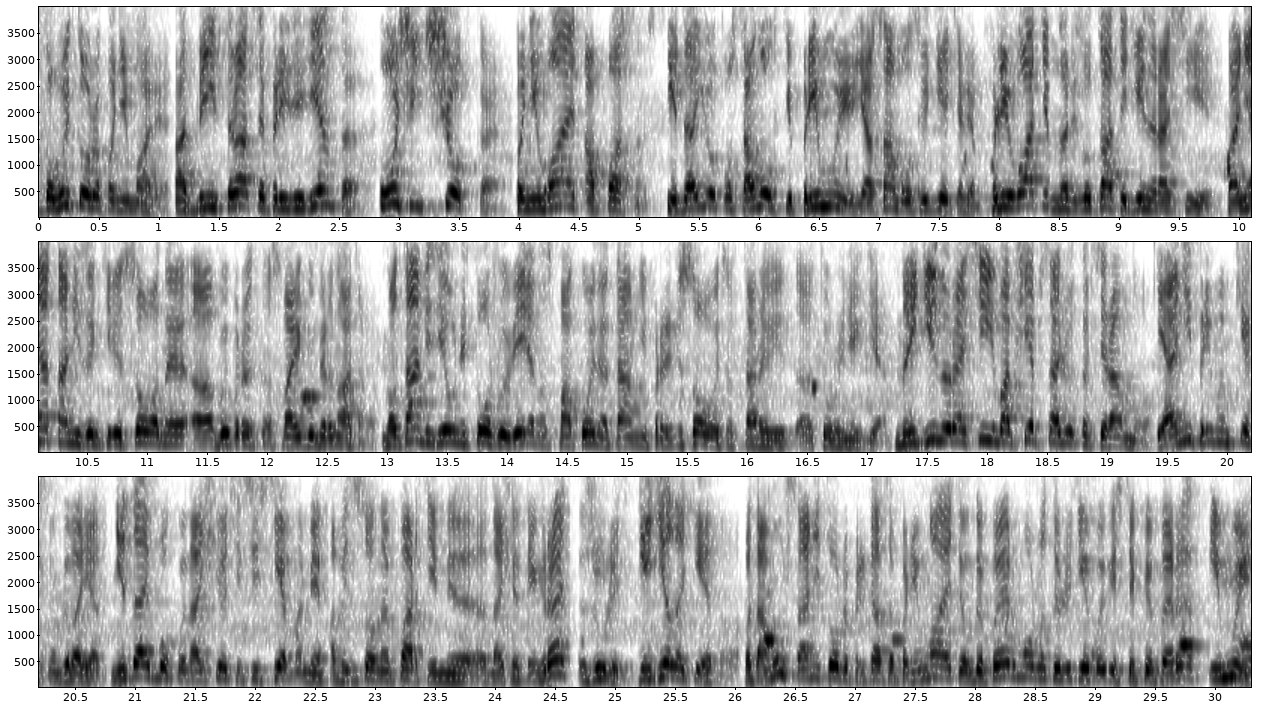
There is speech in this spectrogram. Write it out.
Что вы тоже понимали, администрация президента очень четко понимает опасность и дает установки прямые, я сам был свидетелем, плевать им на результаты Единой России. Понятно, они заинтересованы э, в выборах своих губернаторов, но там везде у них тоже уверенно, спокойно, там не прорисовываются вторые э, туры нигде. На Единую Россию вообще абсолютно все равно. И они прямым текстом говорят, не дай бог вы начнете системными оппозиционными партиями э, значит, играть, жулить, не делайте этого, потому что они тоже прекрасно понимают, и ЛДПР может и людей вывести, КПРФ, и мы.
